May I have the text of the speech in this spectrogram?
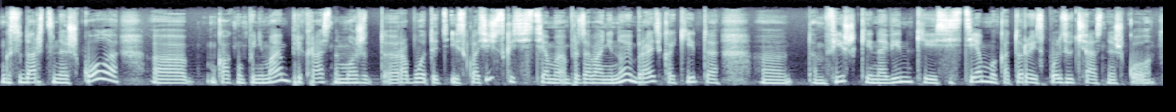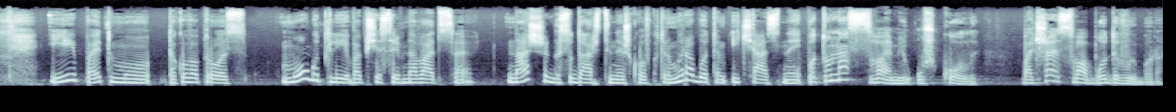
государственная школа, э, как мы понимаем, прекрасно может работать и с классической системой образования, но и брать какие-то Э, там, фишки, новинки, системы, которые используют частные школы. И поэтому такой вопрос. Могут ли вообще соревноваться наши государственные школы, в которых мы работаем, и частные? Вот у нас с вами у школы большая свобода выбора.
